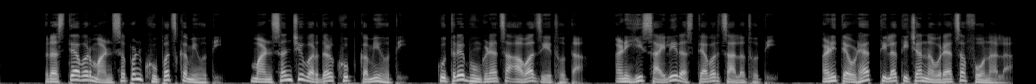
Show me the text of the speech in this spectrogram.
रस्त्यावर माणसं पण खूपच कमी होती. माणसांची वर्दळ खूप कमी होती. कुत्रे भुंकण्याचा आवाज येत होता आणि ही सायली रस्त्यावर चालत होती. आणि तेवढ्यात तिला तिच्या नवऱ्याचा फोन आला.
